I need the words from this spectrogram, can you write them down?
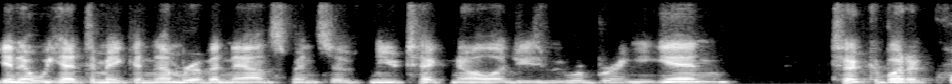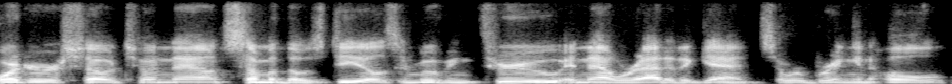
you know, we had to make a number of announcements of new technologies we were bringing in. Took about a quarter or so to announce some of those deals and moving through, and now we're at it again. So we're bringing a whole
